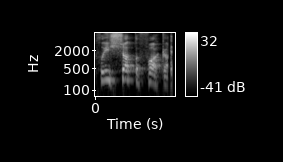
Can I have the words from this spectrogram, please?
Please shut the fuck up.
